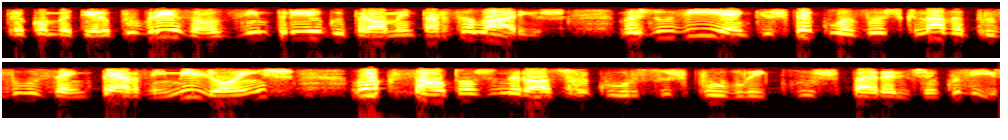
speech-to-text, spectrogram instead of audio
para combater a pobreza ou o desemprego e para aumentar salários. Mas no dia em que os especuladores que nada produzem perdem milhões, logo saltam generosos recursos públicos para lhes acudir.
